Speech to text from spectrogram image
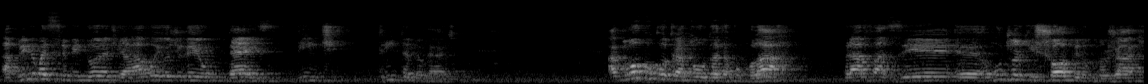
abriram uma distribuidora de água e hoje ganham 10, 20, 30 mil reais por mês. A Globo contratou o Data Popular para fazer é, um workshop no Projac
